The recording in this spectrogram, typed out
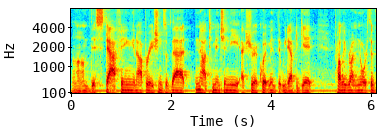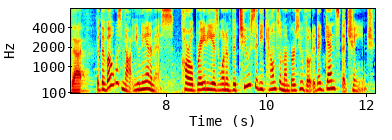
Um, the staffing and operations of that, not to mention the extra equipment that we'd have to get, probably run north of that. But the vote was not unanimous. Karl Brady is one of the two city council members who voted against the change.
